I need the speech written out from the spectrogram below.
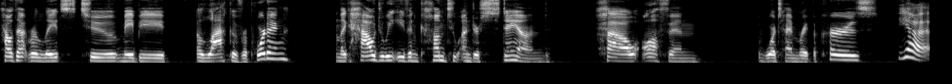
how that relates to maybe a lack of reporting. Like, how do we even come to understand how often wartime rape occurs? Yeah.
